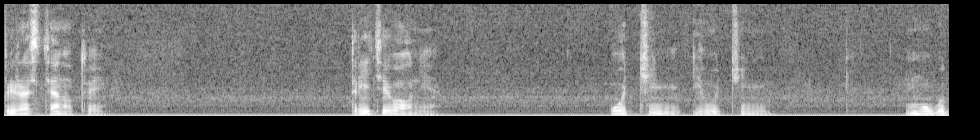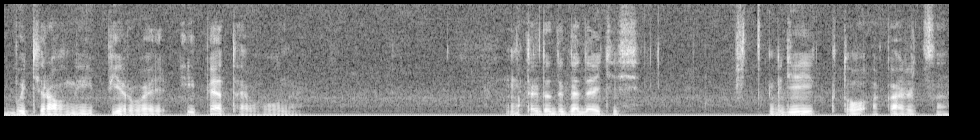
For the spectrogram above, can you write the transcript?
при растянутой третьей волне очень и очень могут быть равны первая и пятая волны. Ну, тогда догадайтесь, где и кто окажется,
